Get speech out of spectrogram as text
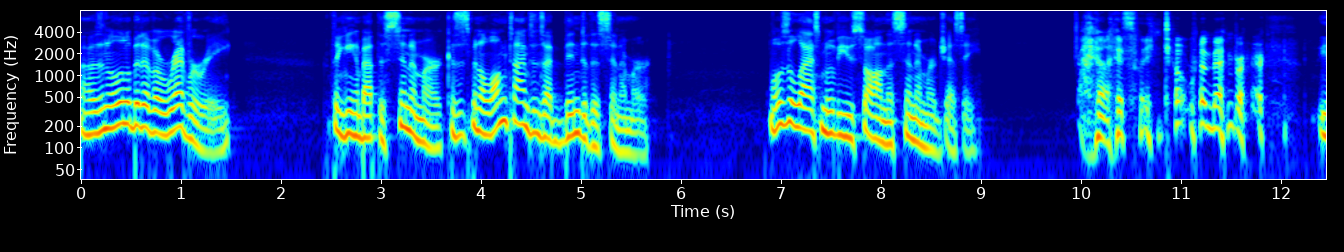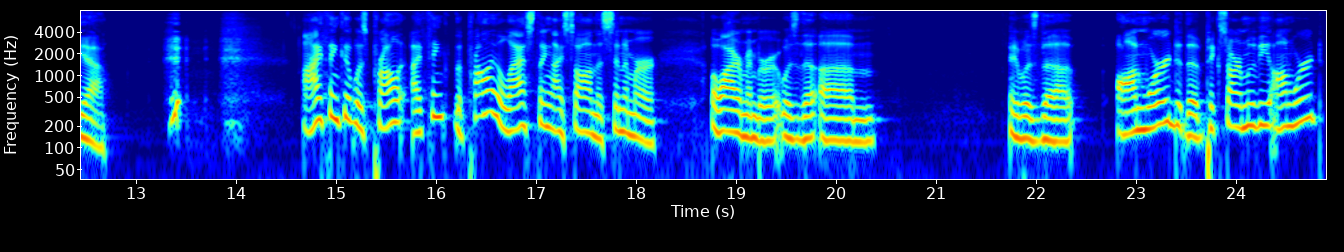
I was in a little bit of a reverie thinking about the cinema because it's been a long time since I've been to the cinema. What was the last movie you saw in the cinema, Jesse? I honestly don't remember. Yeah. I think it was probably I think the probably the last thing I saw in the cinema oh I remember it was the um it was the Onward, the Pixar movie Onward.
